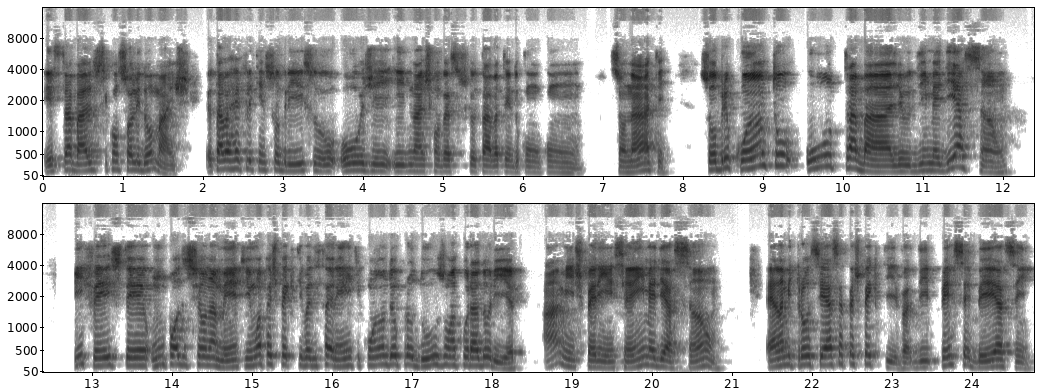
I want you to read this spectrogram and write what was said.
esse trabalho se consolidou mais. Eu estava refletindo sobre isso hoje e nas conversas que eu estava tendo com, com Sonati, sobre o quanto o trabalho de mediação me fez ter um posicionamento e uma perspectiva diferente quando eu produzo uma curadoria. A minha experiência em mediação, ela me trouxe essa perspectiva de perceber assim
